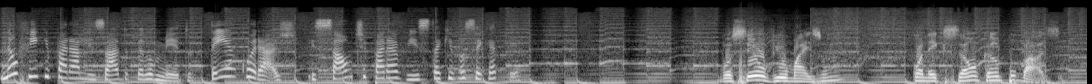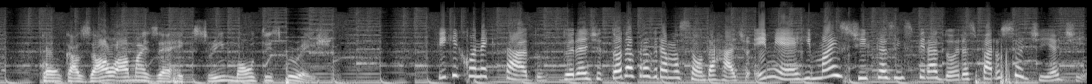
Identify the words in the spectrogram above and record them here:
Não fique paralisado pelo medo, tenha coragem e salte para a vista que você quer ter. Você ouviu mais um Conexão Campo Base com o casal A mais R Extreme Mountain Inspiration. Fique conectado durante toda a programação da Rádio MR mais dicas inspiradoras para o seu dia a dia.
